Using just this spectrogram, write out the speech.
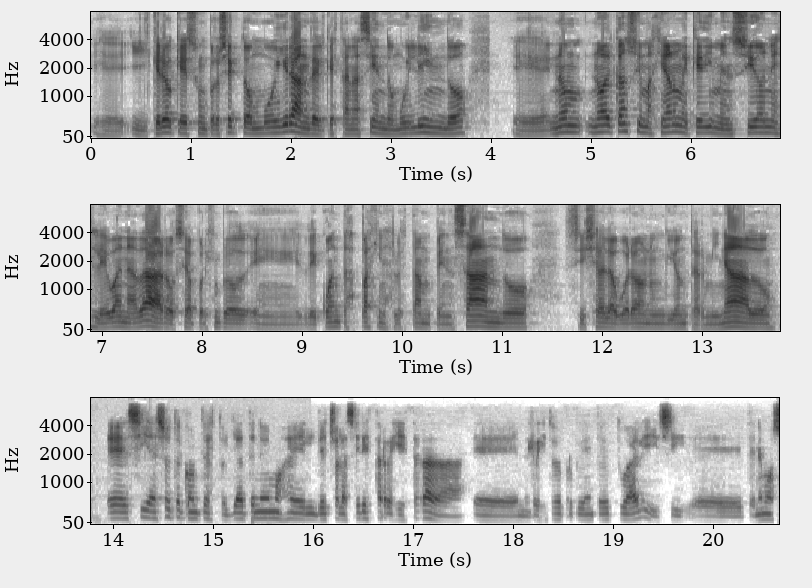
Eh, y creo que es un proyecto muy grande el que están haciendo, muy lindo, eh, no, no, alcanzo a imaginarme qué dimensiones le van a dar, o sea, por ejemplo, eh, de cuántas páginas lo están pensando, si ya elaboraron un guion terminado. Eh, sí, a eso te contesto. Ya tenemos el, de hecho, la serie está registrada eh, en el registro de propiedad intelectual y sí, tenemos,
